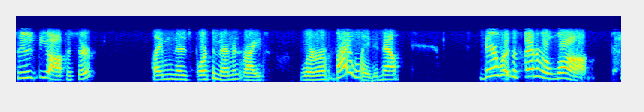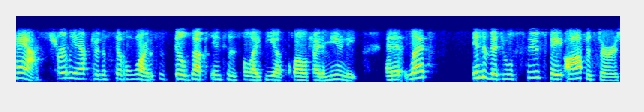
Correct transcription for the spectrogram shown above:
sued the officer, claiming that his Fourth Amendment rights were violated. Now, there was a federal law passed shortly after the Civil War. This is, builds up into this whole idea of qualified immunity, and it lets individuals sue state officers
